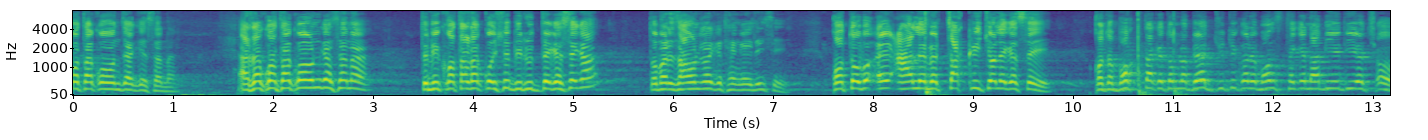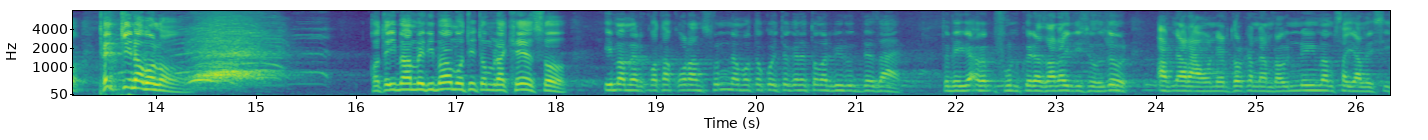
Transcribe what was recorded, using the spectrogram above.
কথা কন যা গেছে না? একটা কথা কন গেছে না? তুমি কথাটা কইছো বিরুদ্ধে গেছে গা? তোমার জাউনরাকে ঠেঙ্গাই লইছে কত এই আলেমের চাকরি চলে গেছে। কত বক্তাকে তোমরা বেজ্জুতি করে মঞ্চ থেকে নামিয়ে দিয়েছ। ঠিক কি না বলো? কত ইমামের ইমামতি তোমরা খেয়েছ। ইমামের কথা কোরআন শুননা মতো কইতে গেলে তোমার বিরুদ্ধে যায়। তুমি ফোন করে জানাই দিছো, হুজুর, আপনার আওনের দরকার না আমরা অন্য ইমাম চাই আলাইছি।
